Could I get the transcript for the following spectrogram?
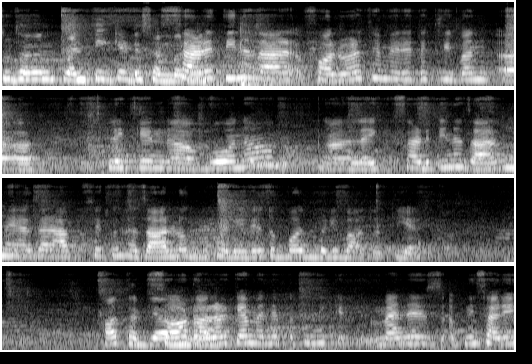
2020 के दिसंबर साढ़े तीन हज़ार फॉलोअर थे मेरे तकरीबन अ, लेकिन वो ना लाइक साढ़े तीन हज़ार में अगर आपसे कोई हज़ार लोग भी खरीदे तो बहुत बड़ी बात होती है। हाँ सौ डॉलर क्या मैंने पता नहीं मैंने अपनी सारी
